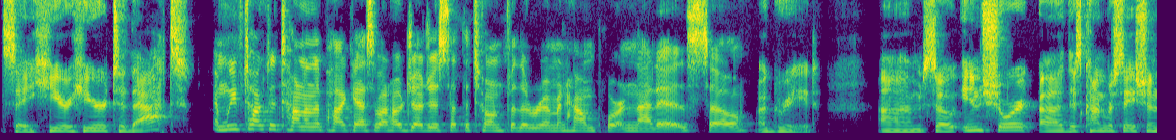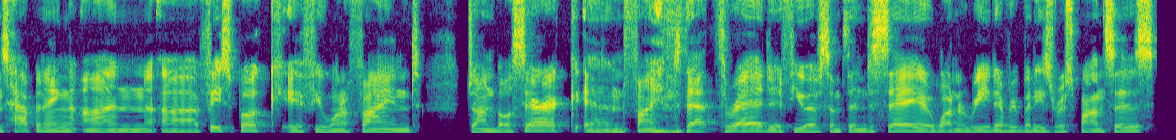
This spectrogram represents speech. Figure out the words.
say here, here to that. And we've talked a ton on the podcast about how judges set the tone for the room and how important that is. So, Agreed. Um, so, in short, uh, this conversation's happening on uh, Facebook. If you want to find John Balseric and find that thread, if you have something to say or want to read everybody's responses,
